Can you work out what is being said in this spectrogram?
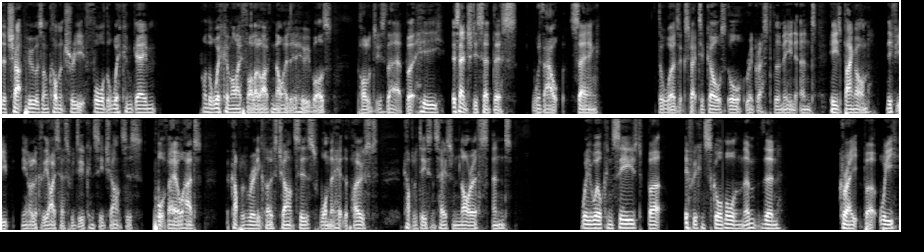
The chap who was on commentary for the Wycombe game, on the Wycombe I follow, I have no idea who he was. Apologies there, but he essentially said this without saying the words expected goals or regress to the mean, and he's bang on. If you you know look at the eye test, we do concede chances. Port Vale had a couple of really close chances, one that hit the post, a couple of decent saves from Norris, and we will concede. But if we can score more than them, then great. But we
